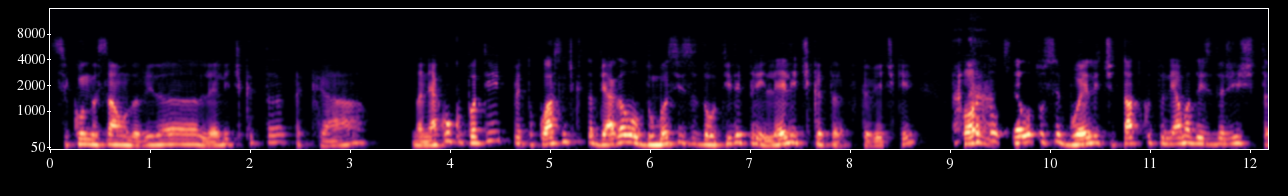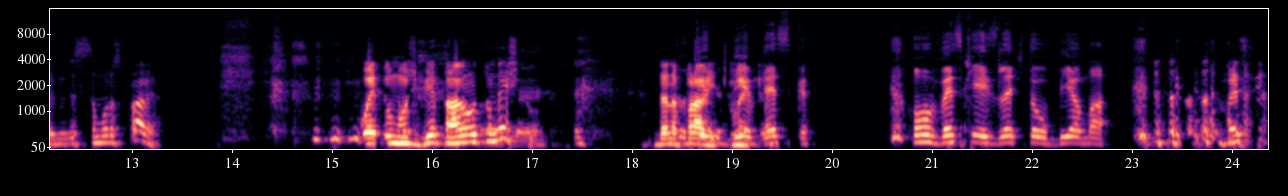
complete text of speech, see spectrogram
Секунда само да видя Леличката, така. На няколко пъти петокласничката бягала от дома си, за да отиде при Леличката, в кавички. Хората от селото се боели, че таткото няма да издържи и ще тръгне да се саморазправя. Което може би е правилното не. нещо да той направи да бие човек. Веска. О, Веска е излеща убия, ма. Веска,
